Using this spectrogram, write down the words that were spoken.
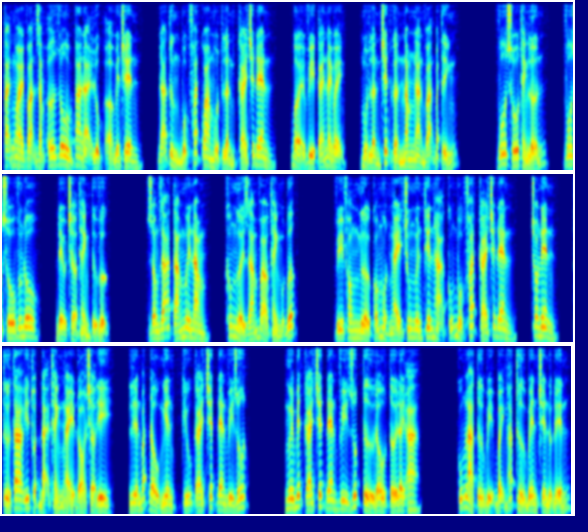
Tại ngoài vạn dặm ba đại lục ở bên trên, đã từng buộc phát qua một lần cái chết đen, bởi vì cái này bệnh, một lần chết gần năm ngàn vạn bách tính. Vô số thành lớn, vô số vương đô, đều trở thành tử vực. Dòng giã tám mươi năm không người dám vào thành một bước. Vì phòng ngừa có một ngày trung nguyên thiên hạ cũng buộc phát cái chết đen, cho nên, từ ta y thuật đại thành ngày đó trở đi, liền bắt đầu nghiên cứu cái chết đen virus. Ngươi biết cái chết đen virus từ đâu tới đây a? Cũng là từ bị bệnh hát thử bên trên được đến,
